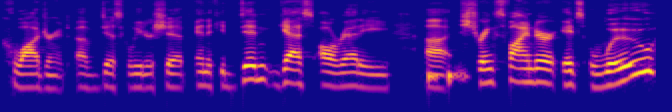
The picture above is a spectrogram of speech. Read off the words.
quadrant of disc leadership. And if you didn't guess already, uh, Strengths Finder, it's woo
